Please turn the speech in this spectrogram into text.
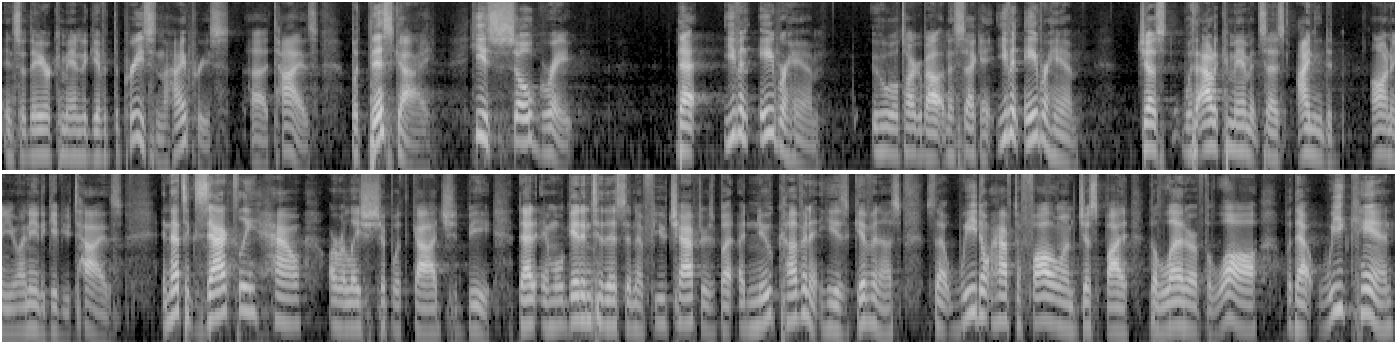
And so they were commanded to give it the priests and the high priests, uh, tithes. But this guy, he is so great that even Abraham, who we'll talk about in a second, even Abraham, just without a commandment, says, I need to honor you, I need to give you tithes. And that's exactly how our relationship with God should be. That, and we'll get into this in a few chapters, but a new covenant He has given us so that we don't have to follow Him just by the letter of the law, but that we can,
